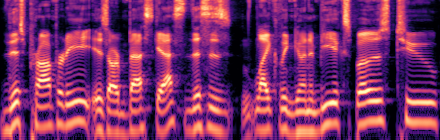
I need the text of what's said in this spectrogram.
this property is our best guess. This is likely going to be exposed to,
